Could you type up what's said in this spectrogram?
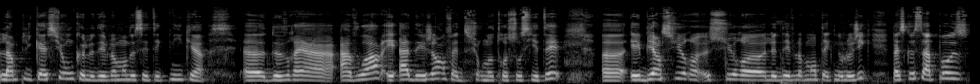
l'implication que le développement de ces techniques devrait avoir et a déjà en fait sur notre société et bien sûr sur le développement technologique parce que ça pose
